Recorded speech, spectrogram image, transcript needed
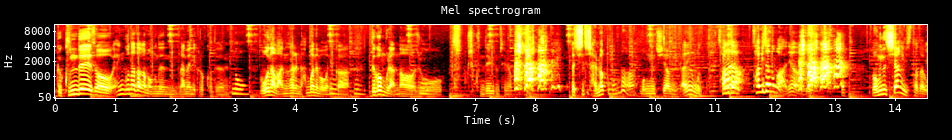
그 군대에서 행군하다가 먹는 라면이 그렇거든 노. 워낙 많은 사람이 한 번에 먹으니까 응, 응. 뜨거운 물이 안 나와가지고 혹시 군대 얘기 좀 재미없어? 나 진짜 잘 맞긴 한다 먹는 취향이 아니 뭐 사귀자, 맞아. 사귀자는 거 아니야 먹는 취향이 비슷하다고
